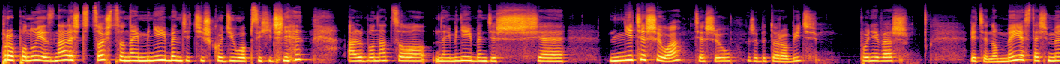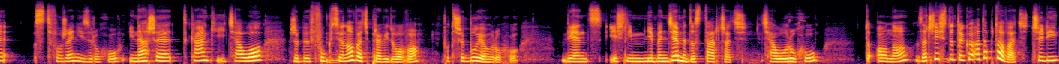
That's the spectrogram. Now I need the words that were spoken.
proponuję znaleźć coś, co najmniej będzie ci szkodziło psychicznie, albo na co najmniej będziesz się nie cieszyła, cieszył, żeby to robić, ponieważ wiecie, no my jesteśmy stworzeni z ruchu i nasze tkanki i ciało, żeby funkcjonować prawidłowo, potrzebują ruchu. Więc jeśli nie będziemy dostarczać ciału ruchu, to ono zacznie się do tego adaptować, czyli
